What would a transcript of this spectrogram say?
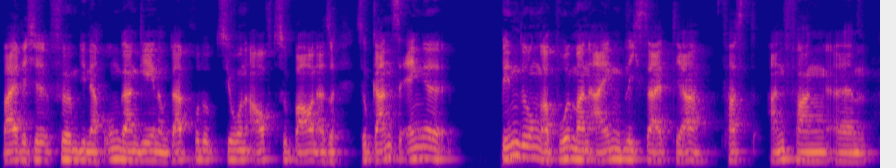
bayerische Firmen, die nach Ungarn gehen, um da Produktion aufzubauen. Also so ganz enge Bindungen, obwohl man eigentlich seit ja fast Anfang ähm,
